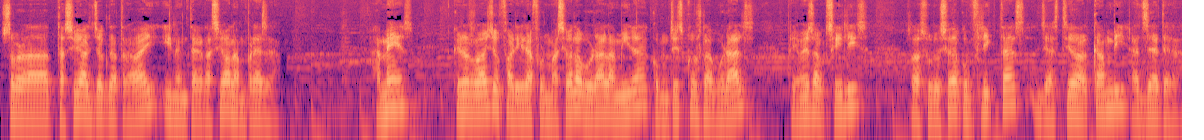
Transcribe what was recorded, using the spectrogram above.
sobre l'adaptació al lloc de treball i la integració a l'empresa. A més, Creu Roja oferirà formació laboral a mida com riscos laborals, primers auxilis, resolució de conflictes, gestió del canvi, etc.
